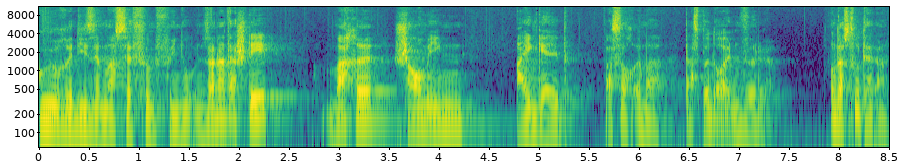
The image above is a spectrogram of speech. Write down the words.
rühre diese Masse fünf Minuten, sondern da steht, mache schaumigen Eigelb, was auch immer das bedeuten würde. Und das tut er dann.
